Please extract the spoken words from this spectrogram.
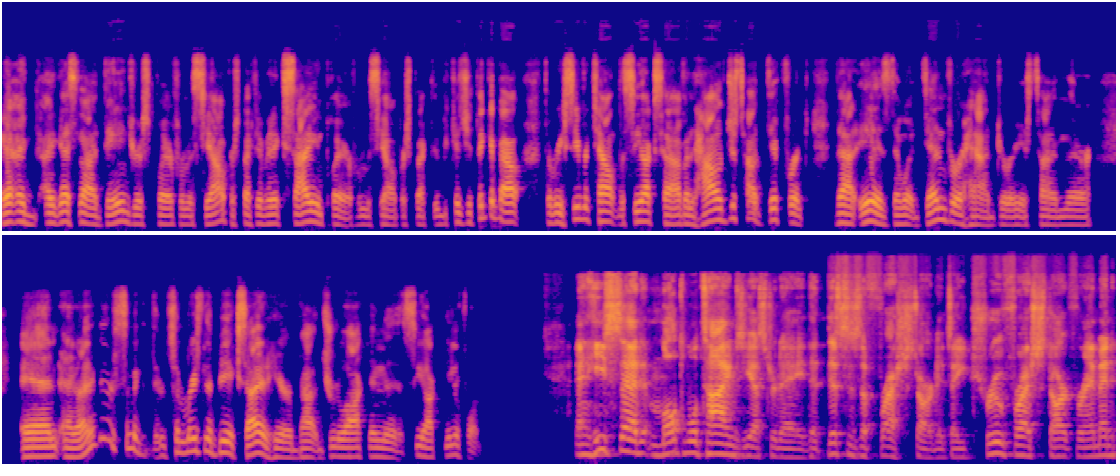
I, I guess not a dangerous player from a Seattle perspective, an exciting player from a Seattle perspective, because you think about the receiver talent the Seahawks have and how just how different that is than what Denver had during his time there. And and I think there's some there's some reason to be excited here about Drew Lock in the Seahawks uniform. And he said multiple times yesterday that this is a fresh start. It's a true fresh start for him. And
